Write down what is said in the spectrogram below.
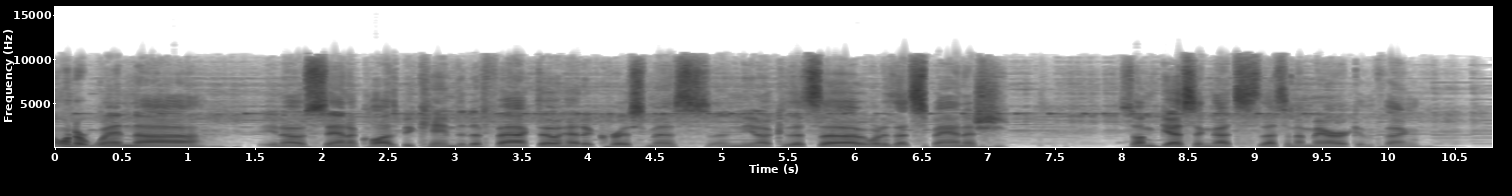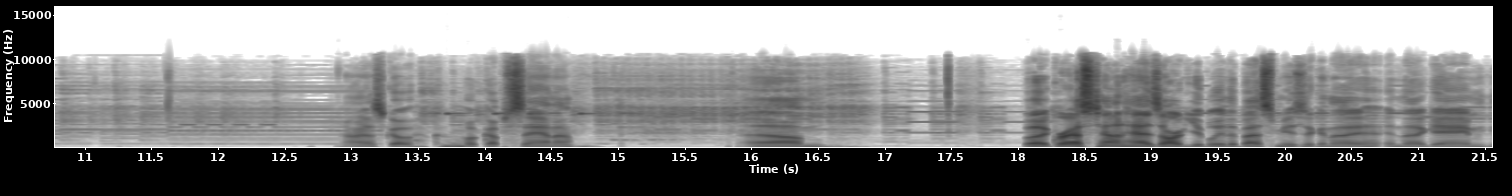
I wonder when uh, you know, Santa Claus became the de facto head of Christmas, and you know, because that's uh, what is that Spanish? So I'm guessing that's that's an American thing. All right, let's go hook up Santa. Um, but Grasstown has arguably the best music in the in the game.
